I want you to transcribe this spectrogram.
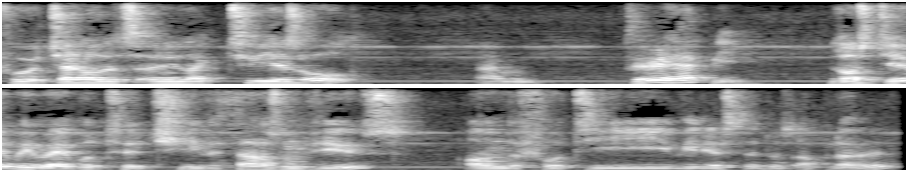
for a channel that's only like two years old. I'm very happy. Last year we were able to achieve a thousand views on the 40 videos that was uploaded.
